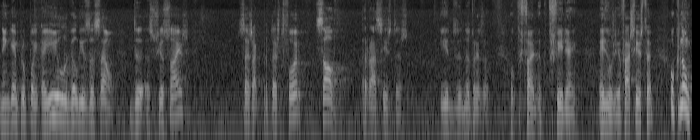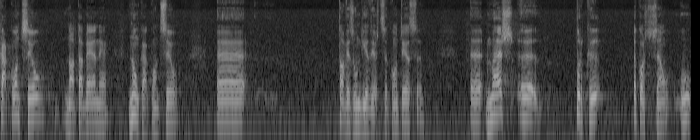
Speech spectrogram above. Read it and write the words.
ninguém propõe a ilegalização de associações, seja a que pretexto for, salvo racistas e de natureza, o que preferem a ideologia fascista, o que nunca aconteceu, nota bene, nunca aconteceu, uh, talvez um dia destes aconteça, uh, mas uh, porque a Constituição o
